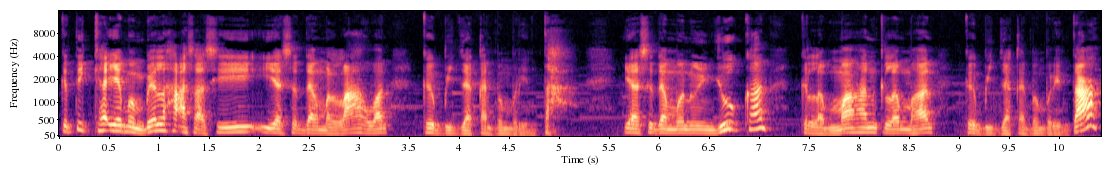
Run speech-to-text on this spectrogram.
ketika ia membela hak asasi, ia sedang melawan kebijakan pemerintah. Ia sedang menunjukkan kelemahan-kelemahan kebijakan pemerintah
